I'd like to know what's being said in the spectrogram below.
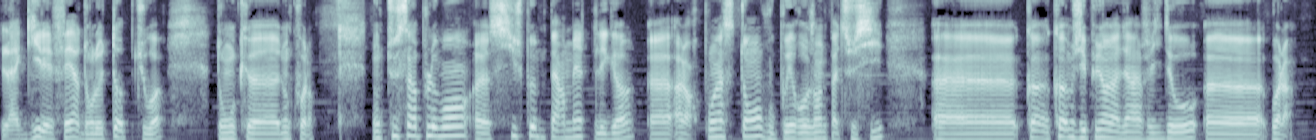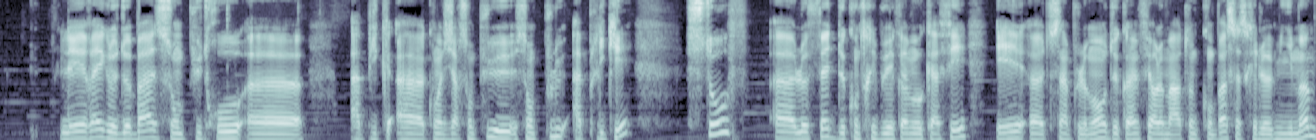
la guilde FR dans le top, tu vois. Donc, donc voilà. Donc tout simplement, si je peux me permettre, les gars, alors pour l'instant, vous pouvez rejoindre, pas de souci. comme, comme j'ai pu dans la dernière vidéo, voilà. Les règles de base sont plus trop euh, comment dire, sont plus, sont plus appliqués, sauf euh, le fait de contribuer quand même au café et euh, tout simplement de quand même faire le marathon de combat, ça serait le minimum.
